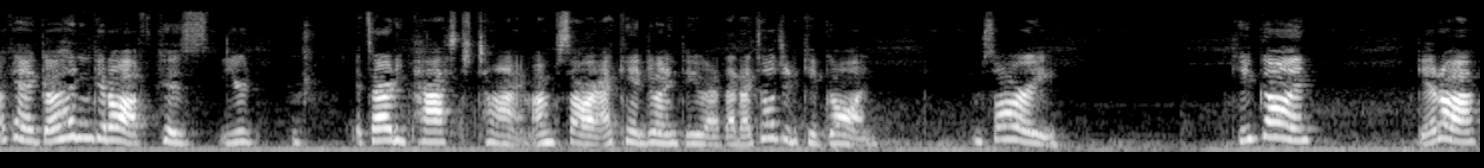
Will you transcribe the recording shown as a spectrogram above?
Okay, go ahead and get off because you're, it's already past time. I'm sorry. I can't do anything about that. I told you to keep going. I'm sorry. Keep going. Get off.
